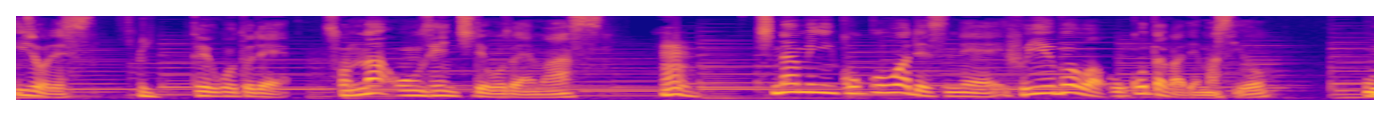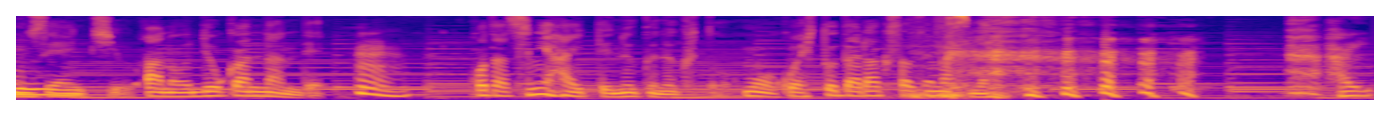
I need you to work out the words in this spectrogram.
以上です、はい。ということでそんな温泉地でございます、うん。ちなみにここはですね冬場はおこたが出ますよ。温泉地あの旅館なんで。うんこたつに入ってぬくぬくと。もうこれ人堕落させますね。はい。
